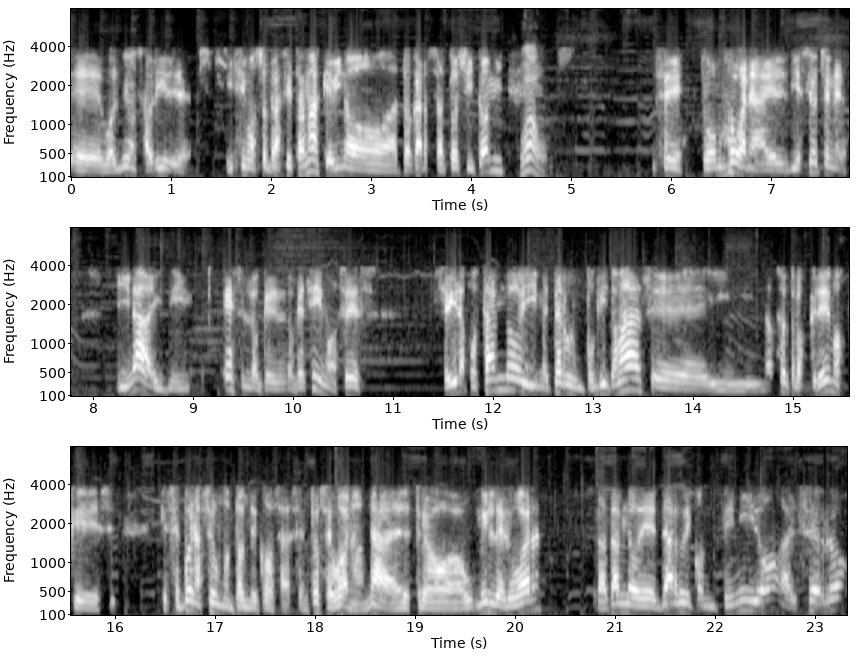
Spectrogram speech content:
eh, volvimos a abrir, hicimos otra fiesta más que vino a tocar Satoshi Tomi. ¡Wow! Sí, estuvo muy buena, el 18 de enero. Y nada, y, es lo que, lo que hicimos, es seguir apostando y meterle un poquito más. y nosotros creemos que que se pueden hacer un montón de cosas. Entonces, bueno, nada, en nuestro humilde lugar, tratando de darle contenido al cerro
